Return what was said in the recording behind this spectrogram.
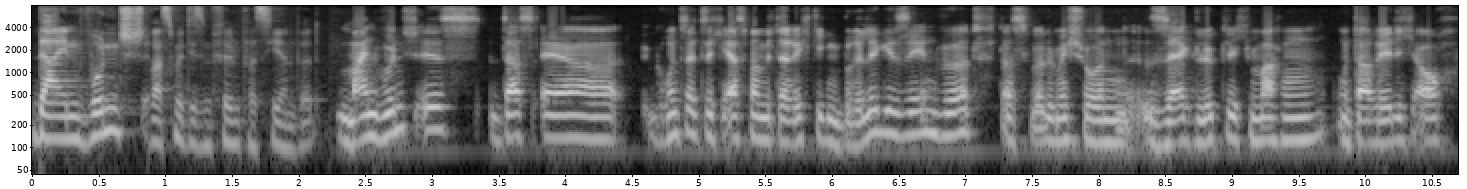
dein Wunsch, was mit diesem Film passieren wird? Mein Wunsch ist, dass er grundsätzlich erstmal mit der richtigen Brille gesehen wird. Das würde mich schon sehr glücklich machen. Und da rede ich auch,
